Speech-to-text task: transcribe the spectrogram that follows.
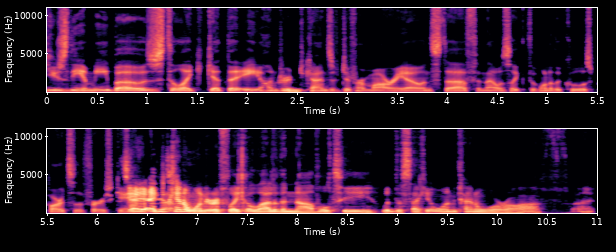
use the amiibos to like get the 800 Mm. kinds of different Mario and stuff and that was like the one of the coolest parts of the first game. See, I, I just kind of wonder if like a lot of the novelty with the second one kind of wore off. I,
